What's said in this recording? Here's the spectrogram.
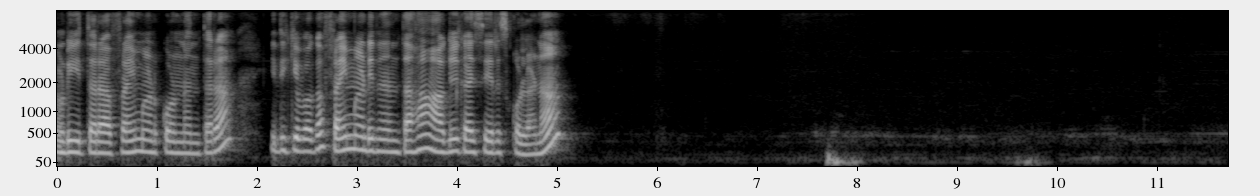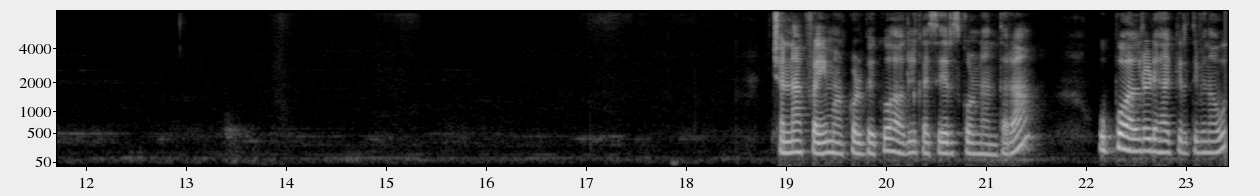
ನೋಡಿ, ಈ ಥರ ಫ್ರೈ ಮಾಡ್ಕೊಂಡ ನಂತರ ಇದಕ್ಕೆ ಇವಾಗ ಫ್ರೈ ಮಾಡಿದಂತಹ ಹಾಗಲಕಾಯಿ ಸೇರಿಸ್ಕೊಳ್ಳೋಣ. ಚೆನ್ನಾಗಿ ಫ್ರೈ ಮಾಡ್ಕೊಳ್ಬೇಕು, ಹಾಗಲಕಾಯಿ ಸೇರಿಸ್ಕೊಂಡ ನಂತರ. ಉಪ್ಪು ಆಲ್ರೆಡಿ ಹಾಕಿರ್ತೀವಿ ನಾವು,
